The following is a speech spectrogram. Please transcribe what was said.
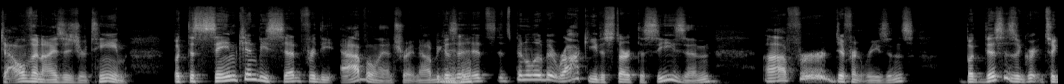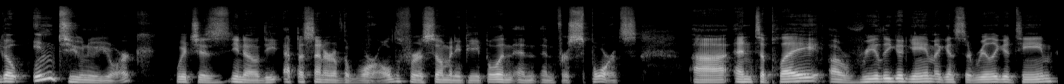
galvanizes your team. But the same can be said for the Avalanche right now because mm-hmm. it's it's been a little bit rocky to start the season uh, for different reasons. But this is a great to go into New York, which is you know the epicenter of the world for so many people and and, and for sports. Uh, and to play a really good game against a really good team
